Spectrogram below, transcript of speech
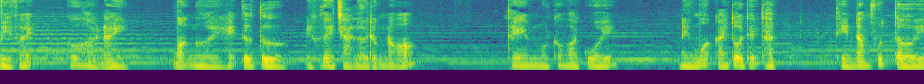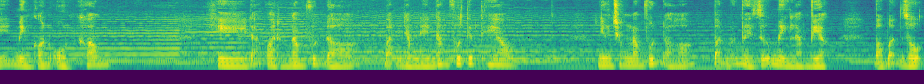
Vì vậy, câu hỏi này, mọi người hãy từ từ để có thể trả lời được nó. Thêm một câu hỏi cuối. Nếu mọi cái tồi tệ thật, thì 5 phút tới mình còn ổn không? Khi đã qua được 5 phút đó, bạn nhắm đến 5 phút tiếp theo. Nhưng trong 5 phút đó, bạn vẫn phải giữ mình làm việc và bận rộn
